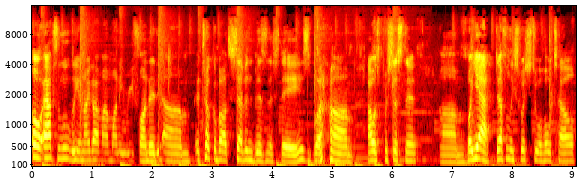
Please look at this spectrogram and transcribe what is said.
Oh, absolutely, and I got my money refunded. Um, it took about seven business days, but um, I was persistent. Um, but yeah, definitely switched to a hotel.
